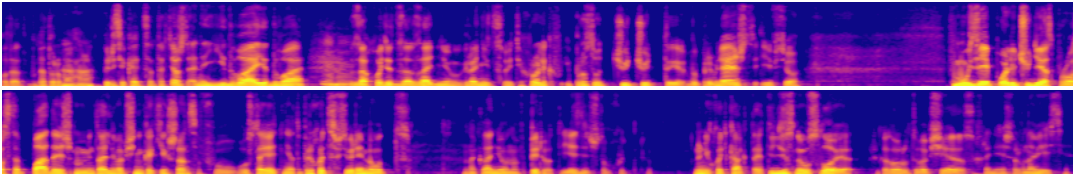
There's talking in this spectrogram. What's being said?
вот эта, которая Ага. пересекает центр тяжести, она едва-едва Мгм. заходит за заднюю границу этих роликов, и просто вот чуть-чуть ты выпрямляешься, и все. В музей поле чудес просто падаешь, моментально вообще никаких шансов устоять нет. И приходится все время вот наклоненным вперед ездить, чтобы хоть, ну не хоть как-то, это единственное условие, при котором ты вообще сохраняешь равновесие.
